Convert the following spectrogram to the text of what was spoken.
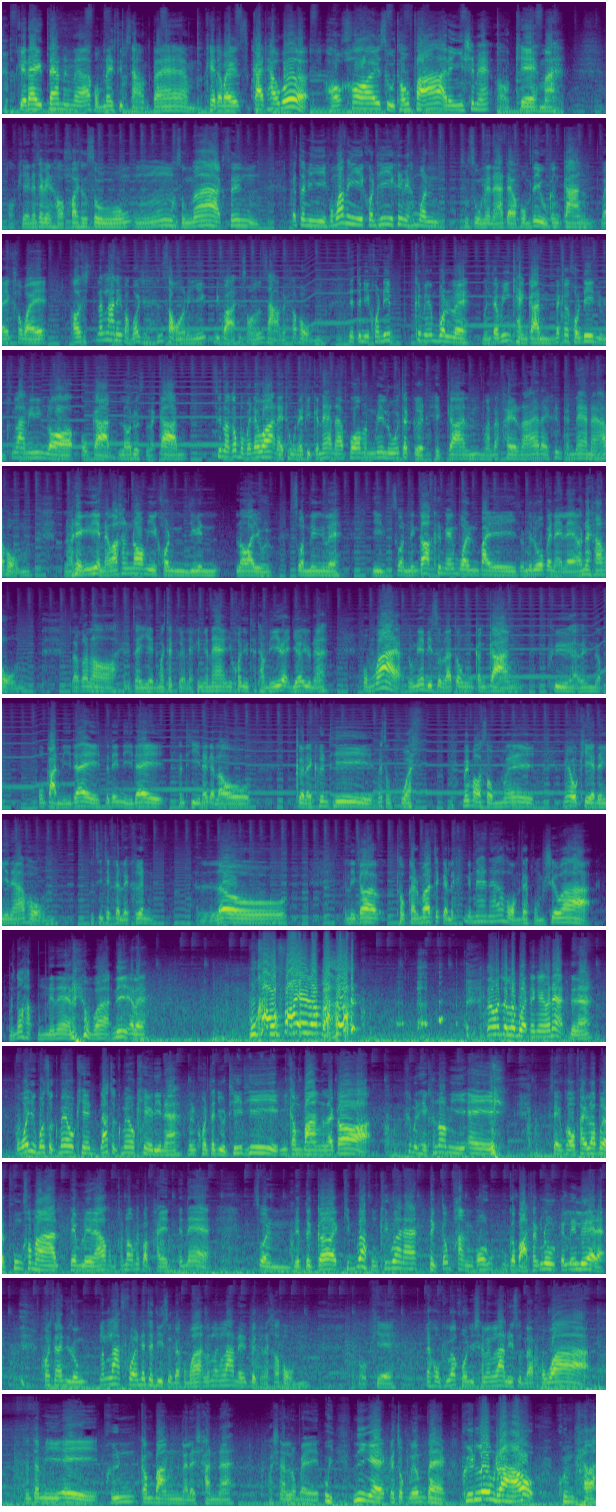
โอเคได้อีกแต้มหนึ่งนะ ผมได้ 13 แต้ม โอเคต่อไปสกายทาวเวอร์หอคอยสู่ท้องฟ้าอะไรอย่างงี้ใช่ไหมโอเคมา โอเค น่าจะเป็นหอคอยสูงๆอืมสูงมาก ซึ่งก็จะมีผมว่ามีคนที่ขึ้นไปข้างบนสูงๆเลยนะ แต่ว่าผมจะอยู่กลางๆ ไว้เข้าไว้ เอาล่างๆดีกว่าเพราะว่าอยู่ชั้นสองอะไรอย่างงี้ดีกว่าชั้นสองชั้นสามนะครับผม เดี๋ยวจะมีคนที่ขึ้นไปข้างบนเลย เหมือนจะวิ่งแข่งกัน แล้วก็คนที่อยู่ข้างล่างนิ่งรอโอกาสรอดูสถานการณ์ซึ่งเราก็บอกไม่ได้ว่าไหนถูกไหนผิดกันแน่นะ เพราะว่ามันไม่รู้จะเกิดเหตุการณ์เหมือนภัยร้ายอะไรขึ้นกันแน่นะครับผมเราอย่างที่เห็นนะว่าข้างนอกมีคนยืนรออยู่ส่วนหนึ่งเลย อีกส่วนหนึ่งก็ขึ้นไปข้างบนไปจนไม่รู้ไปไหนแล้วนะครับผมแล้วก็รออย่างใจเย็นว่าจะเกิดอะไรขึ้นกันแน่มีคนอยู่แถวๆนี้ด้วยเยอะอยู่นะ ผมว่าตรงนี้ดีสุดแล้วตรงกลางๆเผื่อเป็นแบบโอกาสหนีได้จะได้หนีได้ทันทีถ้าเกิดเรา กิดอะไรขึ้นที่ไม่สมควร ไม่เหมาะสมไม่ไม่โอเคอะไรอย่างนี้นะครับผมดูที่จะเกิดอะไรขึ้นฮัลโหลอันนี้ก็ถกกันว่าจะเกิดอะไรขึ้นกันแน่นะครับผม แต่ผมเชื่อว่ามันต้องหักมุมแน่ๆเลยผมว่านี่อะไรภูเขาไฟระเบิดแล้วมันจะระเบิดยังไงวะเนี่ยเดี๋ยวนะผมว่าอยู่บนสุดก็ไม่โอเคล่าสุดก็ไม่โอเคดีนะ มันควรจะอยู่ที่ที่มีกำบังแล้วก็คือมันเห็นข้างนอกมีไอเสียงเผาไฟระเบิดพุ่งเข้ามาเต็มเลยนะผมข้างนอกไม่ปลอดภัยแน่ๆ ส่วนในตึกก็คิดว่าผมคิดว่านะ ตึกต้องพังเพราะอุกกาบาตทั้งลูกกันเรื่อยๆแหละเพราะฉะนั้นอยู่ตรงล่างๆควรน่าจะดีสุดนะผมว่าล่างๆในตึกนะครับผมโอเค แต่ผมคิดว่าควรอยู่ชั้นล่างๆดีสุดแล้ว เพราะว่ามันจะมีไอ้พื้นกำบังหลายๆชั้นนะเพราะฉะนั้นลงไปอุ้ยนี่ไงกระจกเริ่มแตก พื้นเริ่มร้าว คุณพระ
